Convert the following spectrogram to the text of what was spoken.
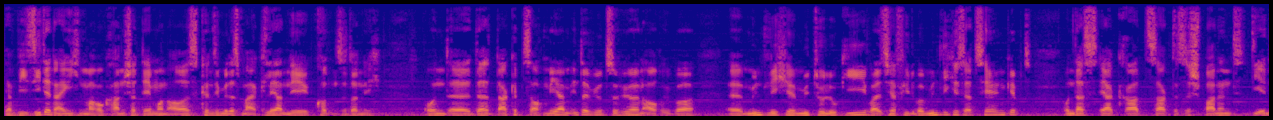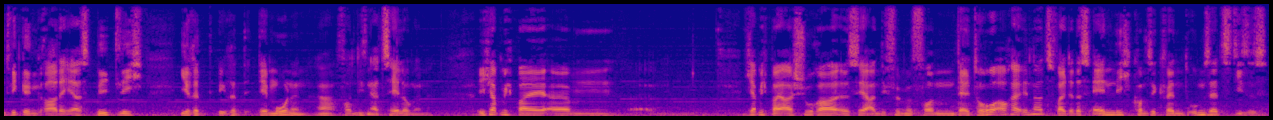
ja, wie sieht denn eigentlich ein marokkanischer Dämon aus? Können Sie mir das mal erklären? Nee, konnten sie da nicht. Und äh, da, da gibt es auch mehr im Interview zu hören, auch über äh, mündliche Mythologie, weil es ja viel über mündliches Erzählen gibt. Und dass er gerade sagt, das ist spannend, die entwickeln gerade erst bildlich ihre, ihre Dämonen ja, von diesen Erzählungen. Ich habe mich bei ähm, ich habe mich bei Ashura äh, sehr an die Filme von Del Toro auch erinnert, weil der das ähnlich konsequent umsetzt, dieses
